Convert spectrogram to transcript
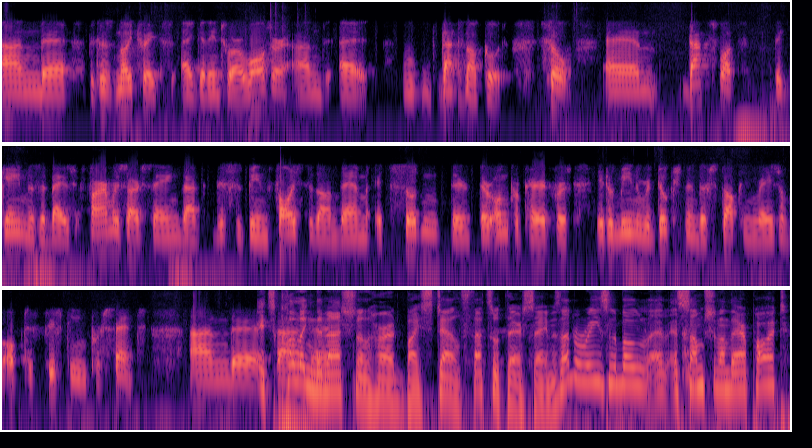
And uh, because nitrates uh, get into our water, and that's not good. So um, that's what the game is about. Farmers are saying that this has been foisted on them. It's sudden. They're they're unprepared for it. It'll mean a reduction in their stocking rate of up to fifteen percent. And uh, it's that, culling the uh, national herd by stealth. That's what they're saying. Is that a reasonable uh, assumption on their part?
